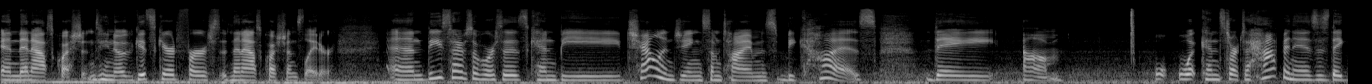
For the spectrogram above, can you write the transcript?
and then ask questions you know get scared first and then ask questions later. And these types of horses can be challenging sometimes because they, um, what can start to happen is is they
